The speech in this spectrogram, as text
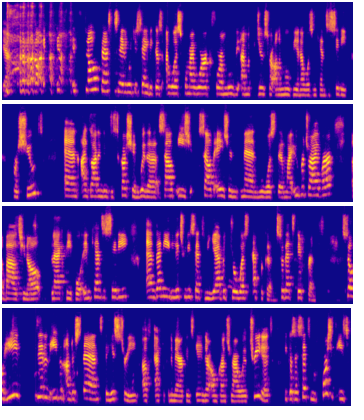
yeah. so it, it, it's so fascinating what you're saying because I was for my work for a movie. I'm a producer on a movie, and I was in Kansas City for a shoot. And I got into discussion with a South Asian South Asian man who was the, my Uber driver about you know black people in Kansas City. And then he literally said to me, "Yeah, but you're West African, so that's different." So he didn't even understand the history of African Americans in their own country, how we're treated. Because I said to him, "Of course, it's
